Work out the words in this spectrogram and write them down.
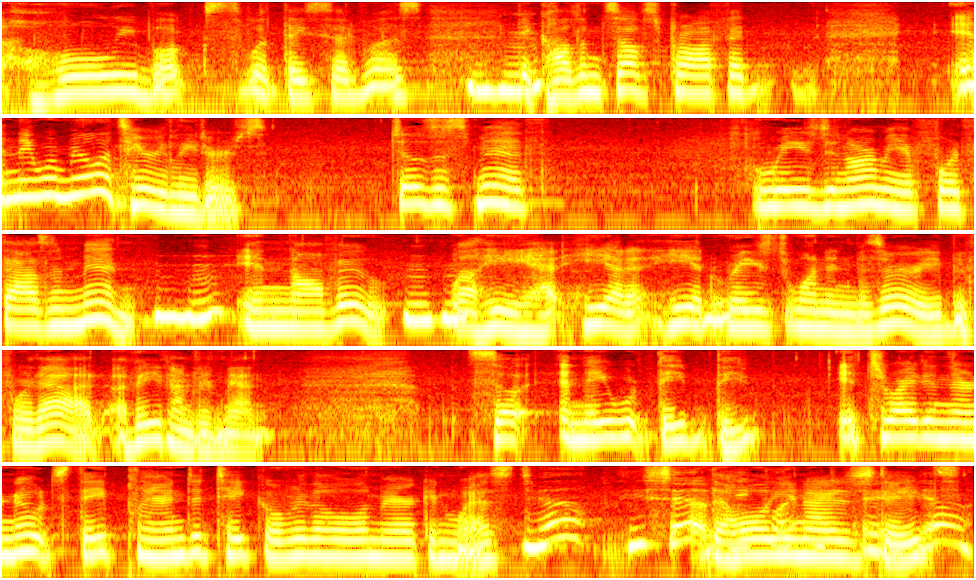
holy books. What they said was Mm-hmm. they called themselves prophet, and they were military leaders. Joseph Smith raised an army of four thousand men Mm-hmm. in Nauvoo. Well, he had he had a, he had raised one in Missouri before that of eight hundred men. So, and they were they they. It's right in their notes. They planned to take over the whole American West, Yeah, he said. the he whole United to, States, Yeah.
